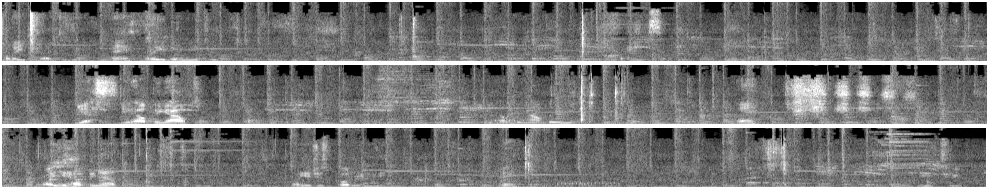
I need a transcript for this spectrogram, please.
What are you trying to do? Eh? What are you doing, YouTube? Yes, you helping out? You helping out, baby? Eh? Are you helping out? Or are just bothering me? Eh? YouTube.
